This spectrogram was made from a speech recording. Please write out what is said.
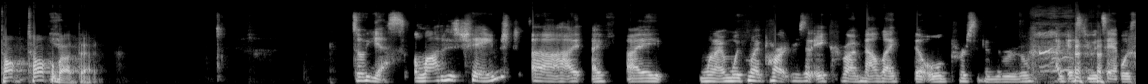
Talk talk about that. So yes, a lot has changed. Uh, I, I, I, when I'm with my partners at Acrew, I'm now like the old person in the room. I guess you would say I was.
